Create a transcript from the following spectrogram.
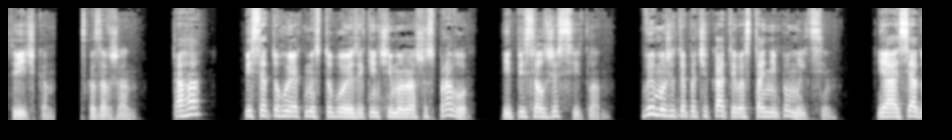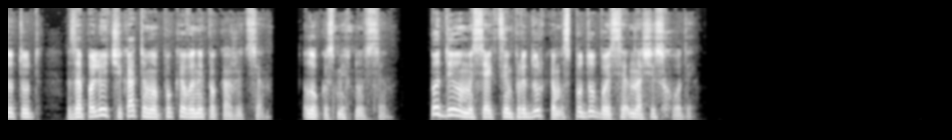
Свічка, сказав Жан. Ага. Після того, як ми з тобою закінчимо нашу справу, і після лжесвітла. Ви можете почекати в останній помильці. Я сяду тут, запалю, чекатиму, поки вони покажуться. Лук усміхнувся. Подивимося, як цим придуркам сподобаються наші сходи.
